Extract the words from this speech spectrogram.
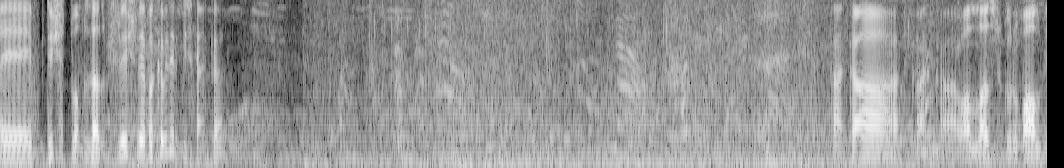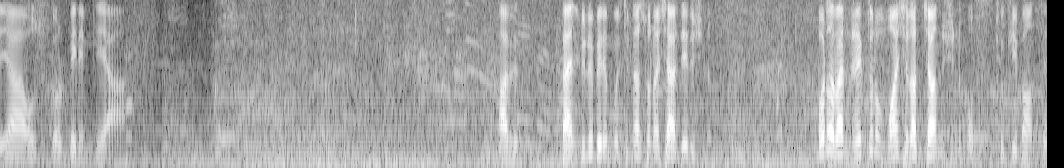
Ee, bir de şut bulmamız lazım. Şuraya şuraya bakabilir miyiz kanka? Kanka, kanka. Vallahi skorumu aldı ya. O skor benimdi ya. Abi ben Lülü benim ultimden sonra açar diye düşündüm. Bu arada ben Renekton'un one shot atacağını düşündüm. Of çok iyi bounty.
